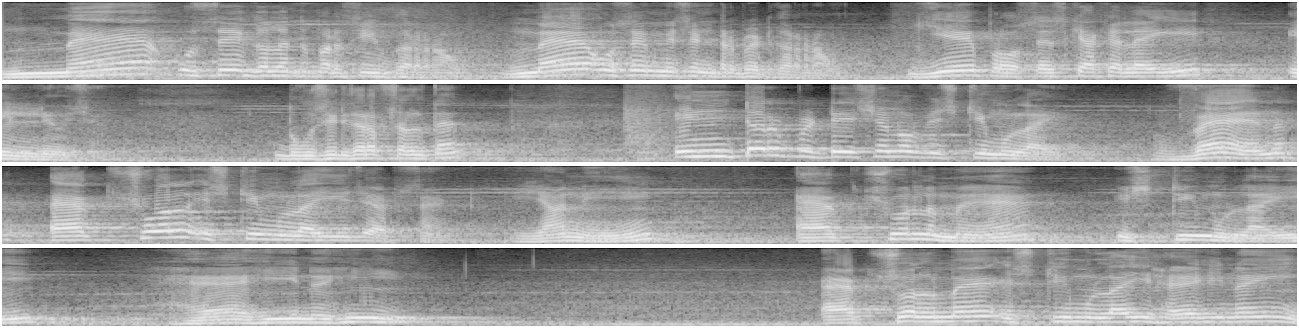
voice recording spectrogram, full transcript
मैं उसे गलत परसीव कर रहा हूँ, मैं उसे मिस इंटरप्रेट कर रहा हूँ। ये प्रोसेस क्या कहलाएगी? इल्यूजन दूसरी तरफ़ चलते हैं। Interpretation of stimuli when actual stimuli is absent यानी एक्चुअल में स्टिमुलाई है ही नहीं। एक्चुअल में स्टीमुलाई है ही नहीं,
